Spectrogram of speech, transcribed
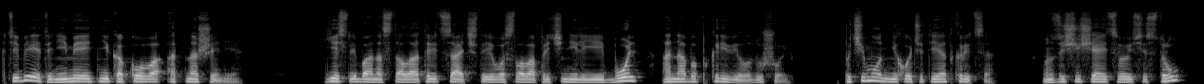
К тебе это не имеет никакого отношения. Если бы она стала отрицать, что его слова причинили ей боль, она бы покривила душой. Почему он не хочет ей открыться? Он защищает свою сестру?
